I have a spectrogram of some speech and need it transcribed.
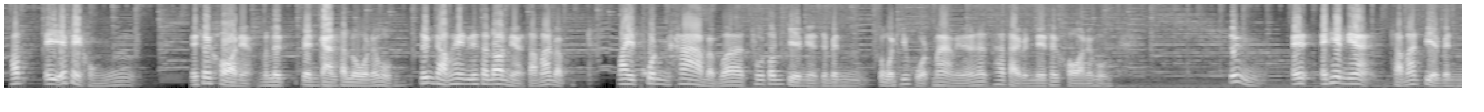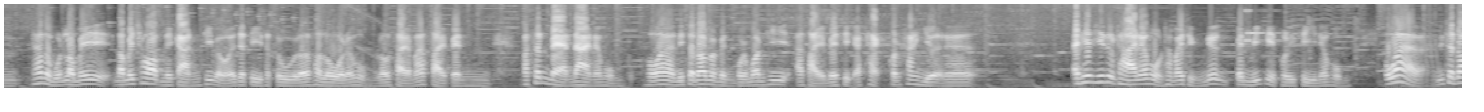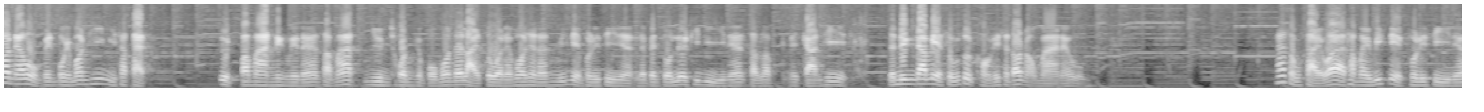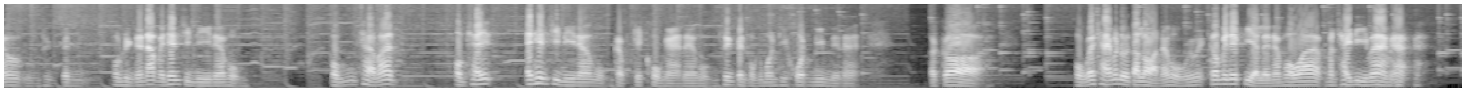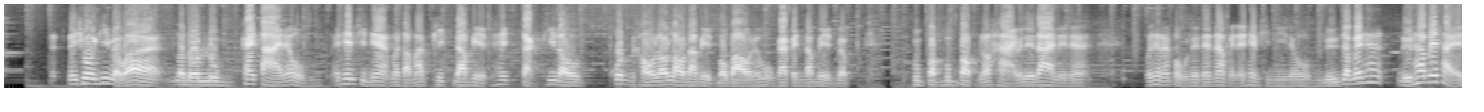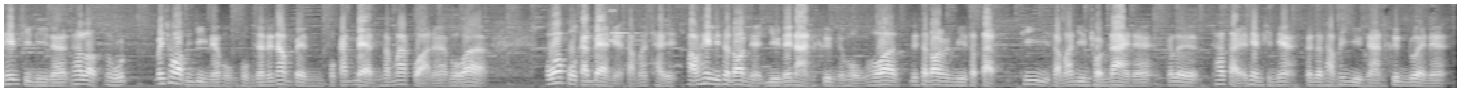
ถ้าไอเอฟเฟกของเลเซอร์คอเนี่ยมันเลยเป็นการสโลนะผม ซึ่งทำให้เลซาดอนเนี่ยสามารถแบบไล่พ่นฆ่าแบบว่าช่วงต้นเกมเนี่ยจะเป็นตัวที่โหดมากเลยนะถ้าถ้าใส่เป็นเลเซอร์คอนะผม ซึ่งไอไอเทมเนี่ยสามารถเปลี่ยนเป็นถ้าสมมติเราไม่เราไม่ชอบในการที่แบบว่าจะตีศัตรูแล้วสโลนะผมเราสามารถใส่เป็นมัสเซิลแบนได้นะผม เพราะว่าลิซาดอนมันเป็นโปเกมอนที่อาศัยเบสิกแอ t แทกค่อนข้างเยอะนะไอเทมชิ้นสุดท้ายนะผมทำไมถึงเลือกเป็นวิกเนตโพลิซีนะผม เพราะว่าลิซาดอนนะผมเป็นโปเกมอนที่มีสแตทอึดประมาณหนึ่งเลยนะ สามารถยืนชนกับโปเกมอนได้หลายตัวนะเพราะฉะนั้นวิกเนตโพลิซีเนี่ยเลยเป็นตัวเลือกที่ดีนะสำหรับในการที่จะดึงดาเมจสูงสุดของลิซาดอนออกมานะครับผม ถ้าสงสัยว่าทำไมวิกเนตโพลิซีเนี่ยผมถึงเป็นผมถึงแนะนำไอเทมชิ้นนี้นะผม ผมสามารถผมใช้ไอเทมชิ้นนี้นะผมกับเก็กโคงะนะผมซึ่งเป็นโปเกมอนที่โคตรนิ่มเลยนะ แล้วก็ผมก็ใช้มาโดยตลอดนะผมก็ไม่ได้เปลี่ยนเลยนะ เพราะว่ามันใช้ดีมากนะในช่วงที่แบบว่าเราโดนลุมใกล้ตายนะผมไอเทมชิ้นเนี้ยมันสามารถพลิกดาเมจให้จากที่เราพ่นเขาแล้วเราดาเมจเบาๆนะผมกลายเป็นดาเมจแบบบุบบับบุบบับแล้วหายไปเลยได้เลยนะ เพราะฉะนั้นผมเลยแนะนำเป็นไอเทมชิ้นนี้นะผมหรือจะไม่ถ้าหรือถ้าไม่ใส่ไอเทมชิ้นนี้นะถ้าเราสมมติไม่ชอบจริงๆนะผมผมจะแนะนำเป็นโฟกัสแบนซะมากกว่านะเพราะว่าเพราะว่าโฟกัสแบนเนี่ยสามารถใช้ทำให้ลิซาดอนเนี่ยยืนได้นานขึ้นนะผมเพราะว่าลิซาดอนมันมีสแตทที่สามารถยืนชนได้นะก็เลยถ้าใส่ไอเทมชิ้นเนี้ยก็จะทำให้ยืนนานขึ้นด้วยนะ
